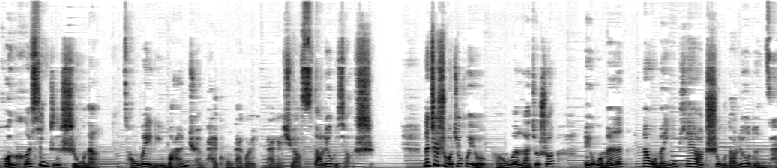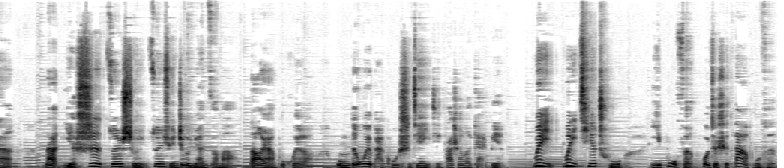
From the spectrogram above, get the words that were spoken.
混合性质的食物呢？从胃里完全排空，大概大概需要四到六个小时。那这时候就会有朋友问了，就说：“哎，我们那我们一天要吃五到六顿餐，那也是遵循遵循这个原则吗？”当然不会了，我们的胃排空时间已经发生了改变。胃胃切除一部分，或者是大部分，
